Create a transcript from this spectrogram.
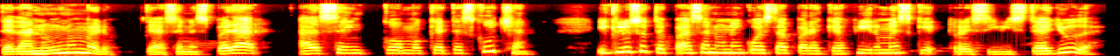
Te dan un número, te hacen esperar, hacen como que te escuchan. Incluso te pasan una encuesta para que afirmes que recibiste ayuda.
